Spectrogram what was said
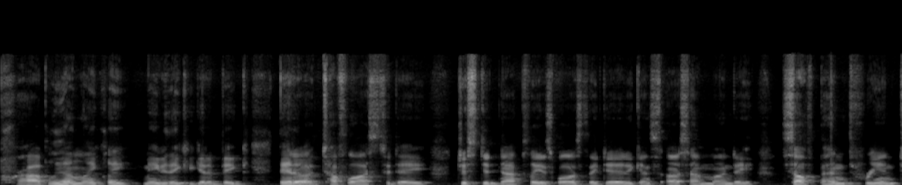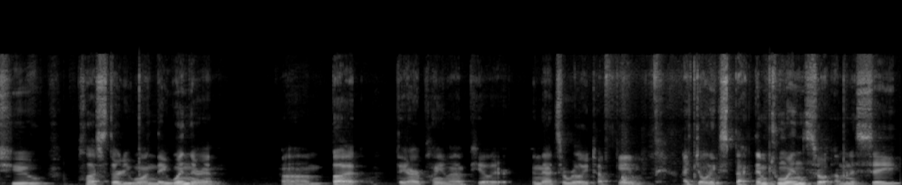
probably unlikely. Maybe they could get a big. They had a tough loss today. Just did not play as well as they did against us on Monday. South Bend three and two plus thirty one. They win their in, um, but they are playing Montpelier, and that's a really tough game. I don't expect them to win, so I'm going to say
